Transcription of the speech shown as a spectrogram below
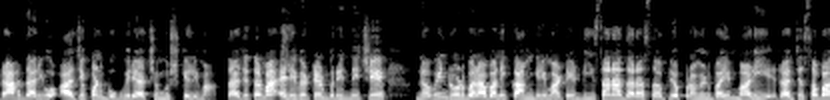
રાહદારીઓ આજે પણ ભોગવી રહ્યા છે મુશ્કેલીમાં. તાજેતરમાં એલિવેટેડ બ્રિજ નીચે નવીન રોડ બનાવવાની કામગીરી માટે ડીસાના ધારાસભ્ય પ્રવીણભાઈ માળીએ રાજ્યસભા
